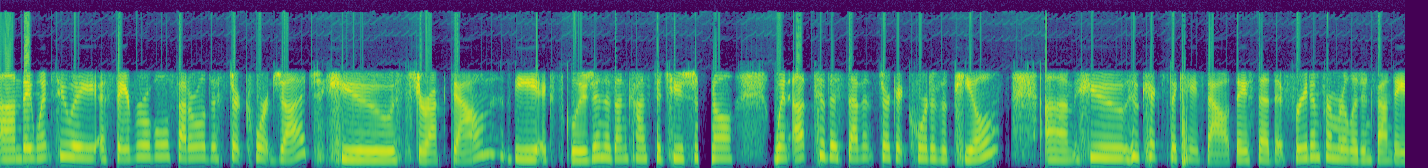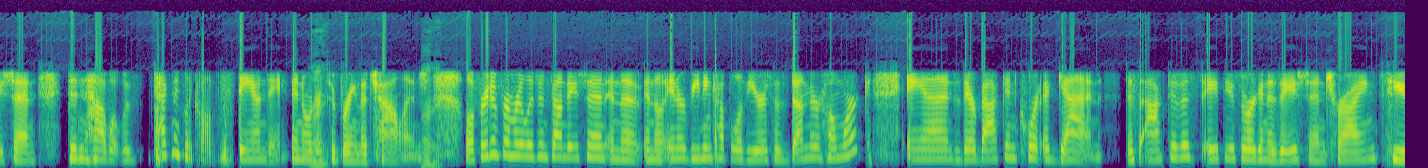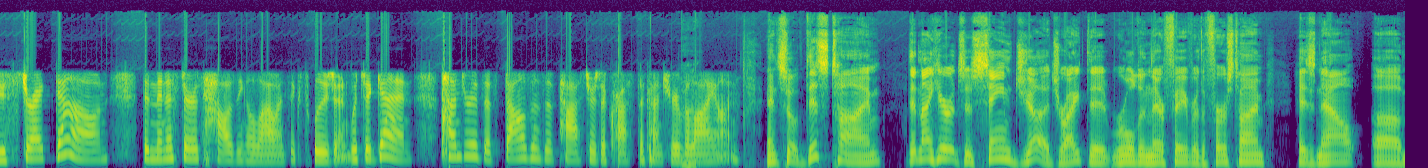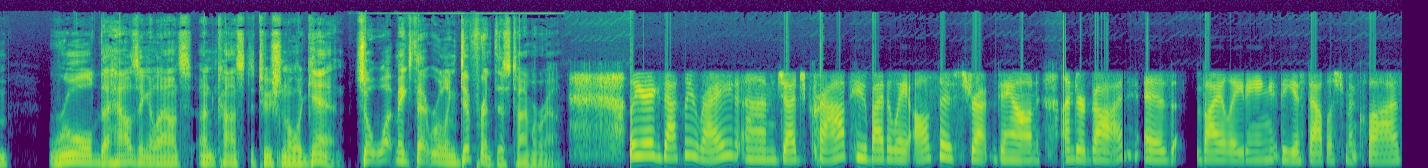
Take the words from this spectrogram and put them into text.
Um, they went to a, a favorable federal district court judge who struck down the exclusion as unconstitutional, went up to the Seventh Circuit Court of Appeals, um, who, who kicked the case out. They said that Freedom from Religion Foundation didn't have what was technically called standing in order right. to bring the challenge. Right. Well, Freedom from Religion Foundation in the in the intervening couple of years has done their homework and they're back in court again. This activist atheist organization trying to strike down the minister's housing allowance exclusion, which again, hundreds of thousands of pastors across the country right. rely on. And so this time, didn't I hear it's the same judge, right, that ruled in their favor the first time, has now um, ruled the housing allowance unconstitutional again. So, what makes that ruling different this time around? Well, you're exactly right. Um, Judge Crabb, who, by the way, also struck down under God as violating the Establishment Clause,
